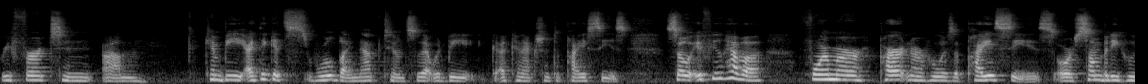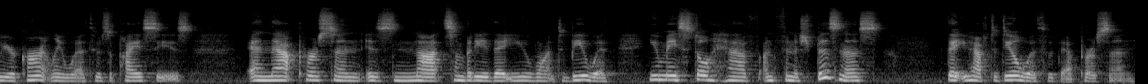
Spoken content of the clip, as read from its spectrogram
refer to um, can be I think it's ruled by Neptune, so that would be a connection to Pisces. So if you have a former partner who is a Pisces or somebody who you're currently with who's a Pisces and that person is not somebody that you want to be with, you may still have unfinished business that you have to deal with with that person,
